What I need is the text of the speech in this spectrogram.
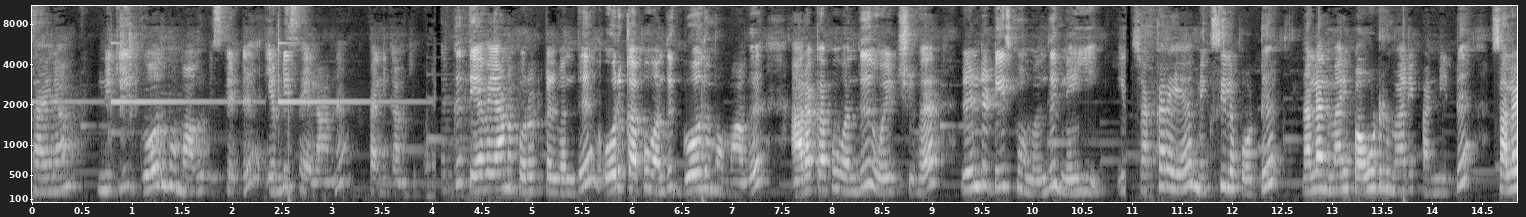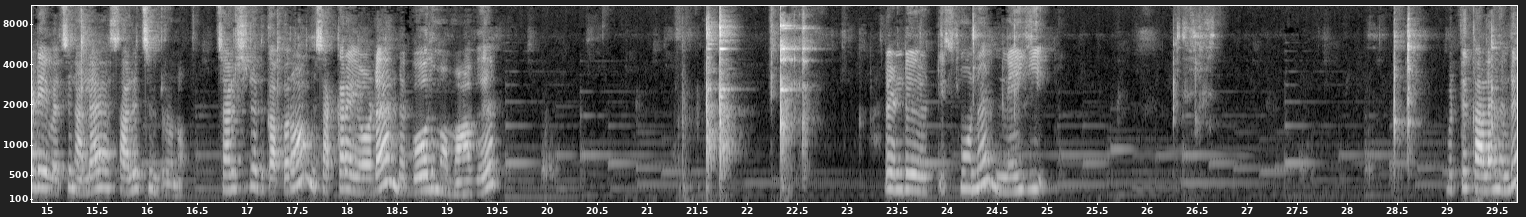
சாய்ராம் இன்னைக்கு கோதுமை மாவு பிஸ்கட்டு எப்படி செய்யலாம்னு பண்ணி காமிக்க போறேன். இதுக்கு தேவையான பொருட்கள் வந்து ஒரு கப்பு வந்து கோதுமை மாவு அரை கப்பு வந்து ஒயிட் சுகர் ரெண்டு டீஸ்பூன் வந்து நெய். இது சர்க்கரையை மிக்சியில் போட்டு நல்லா இந்த மாதிரி பவுடர் மாதிரி பண்ணிட்டு சலடையை வச்சு நல்லா சளிச்சுன்றணும். சளிச்சிட்டதுக்கப்புறம் இந்த சர்க்கரையோட இந்த கோதுமை மாவு ரெண்டு டீஸ்பூனு நெய். விட்டு கலந்துட்டு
